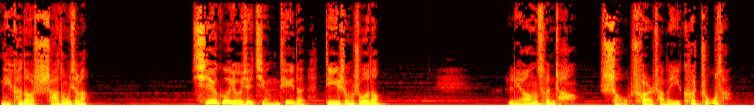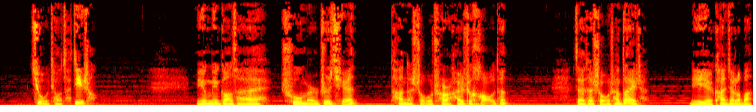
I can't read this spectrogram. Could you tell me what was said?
你看到啥东西了？”谢哥有些警惕的低声说道：“梁村长手串上的一颗珠子，就掉在地上。明明刚才出门之前，他那手串还是好的，在他手上戴着，你也看见了吧？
